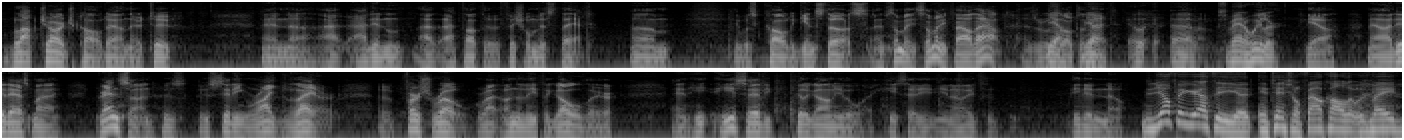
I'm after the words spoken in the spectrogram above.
block charge call down there too, and uh, I, I didn't. I, I thought the official missed that. Um, it was called against us, and somebody somebody fouled out as a Yeah, result of yeah. that. Uh, Savannah Wheeler. Yeah. Now I did ask my grandson, who's who's sitting right there, uh, first row, right underneath the goal there, and he he said he could have gone either way. He said he, you know it's, he didn't know. Did y'all figure out the uh, intentional foul call that was made?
